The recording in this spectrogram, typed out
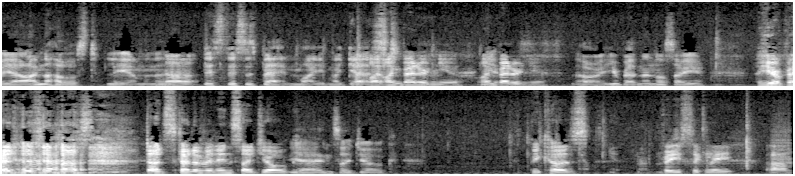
yeah, I'm the host, Liam, and then no. this this is Ben, my my I, guest. I, I'm better than you. I'm Yeah. better than you. All right, you're better than us, are you? You're better than us. That's kind of an inside joke Yeah, inside joke. because basically, um,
